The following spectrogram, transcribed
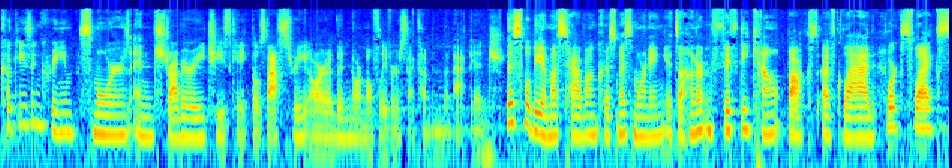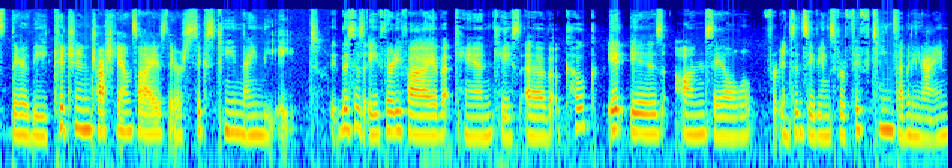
cookies and cream, s'mores, and strawberry cheesecake. Those last three are the normal flavors that come in the package. This will be a must have on Christmas morning. It's a 150 count box of Glad ForceFlex. They're the kitchen trash can size. They're $16.98. This is a 35 can case of Coke. It is on sale for instant savings for $15.79,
